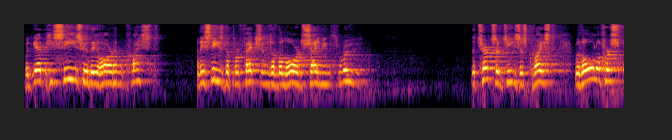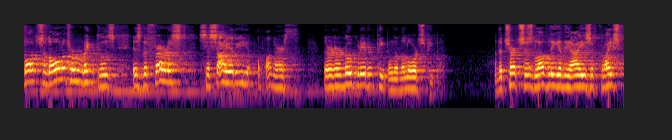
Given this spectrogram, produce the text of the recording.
But yet he sees who they are in Christ. And he sees the perfections of the Lord shining through. The Church of Jesus Christ, with all of her spots and all of her wrinkles, is the fairest society upon earth. There are no greater people than the Lord's people. And the church is lovely in the eyes of Christ,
